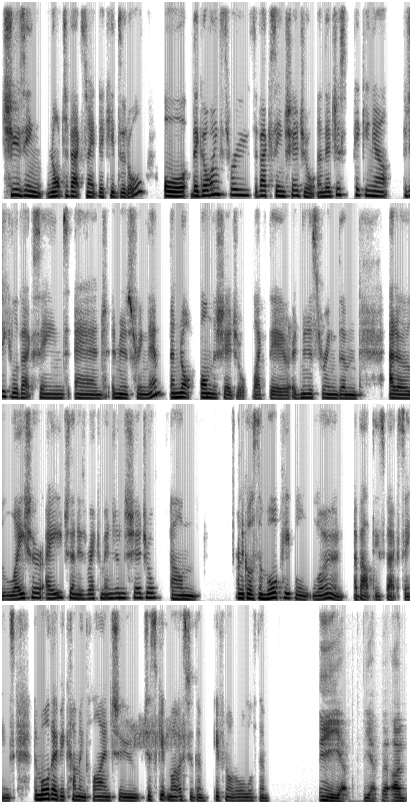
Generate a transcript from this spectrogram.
choosing not to vaccinate their kids at all or they're going through the vaccine schedule and they're just picking out particular vaccines and administering them and not on the schedule like they're administering them at a later age than is recommended in the schedule um and of course, the more people learn about these vaccines, the more they become inclined to to skip most of them, if not all of them. Yeah, yeah. But I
